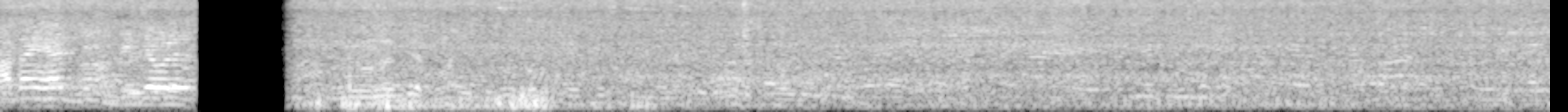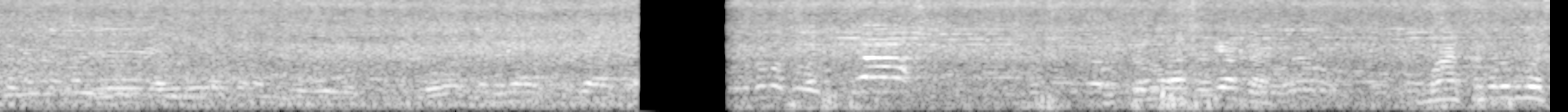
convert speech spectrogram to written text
आता ह्या डिग्रीच्या वेळेस बस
